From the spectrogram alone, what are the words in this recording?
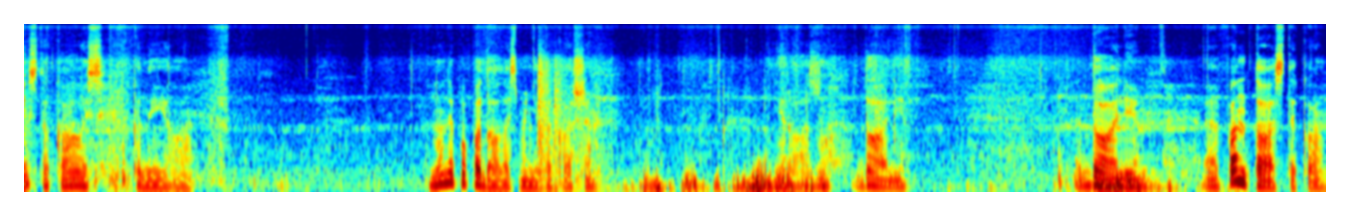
Ось така ось книга. Ну, не попадалась мені така ще. Ні разу. Далі. Далі. Е, Фантастика.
